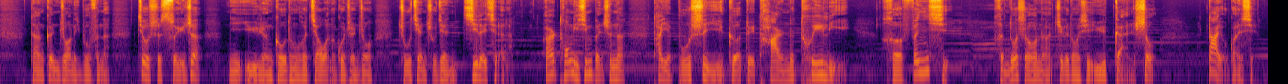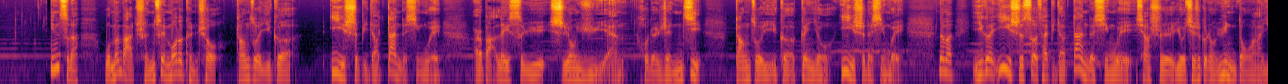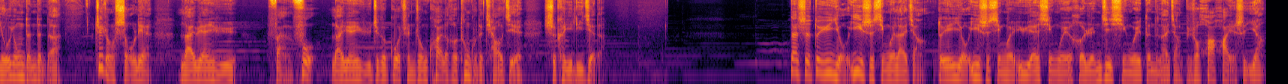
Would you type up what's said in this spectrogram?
但更重要的一部分呢，就是随着你与人沟通和交往的过程中，逐渐逐渐积累起来的。而同理心本身呢，它也不是一个对他人的推理和分析，很多时候呢，这个东西与感受大有关系。因此呢，我们把纯粹 model control 当做一个意识比较淡的行为。而把类似于使用语言或者人际当做一个更有意识的行为，那么一个意识色彩比较淡的行为，像是尤其是各种运动啊、游泳等等的这种熟练，来源于反复，来源于这个过程中快乐和痛苦的调节，是可以理解的。但是对于有意识行为来讲，对于有意识行为、语言行为和人际行为等等来讲，比如说画画也是一样，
